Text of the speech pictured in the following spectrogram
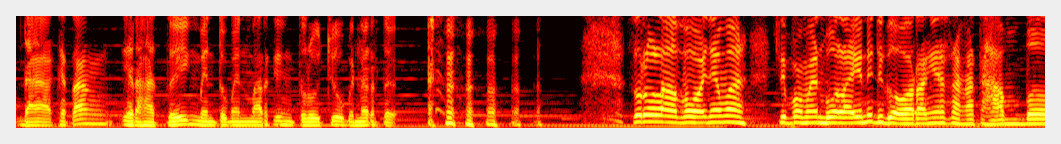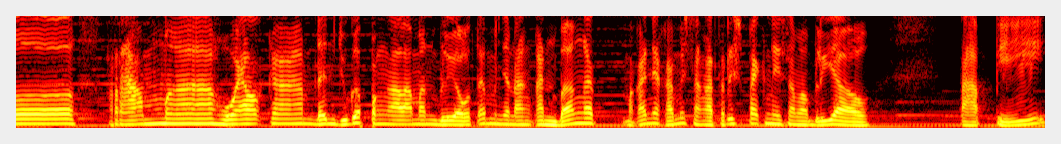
Da ketang iraha teuing man to man marking teu lucu bener teu. Seru lah pokoknya mah si pemain bola ini juga orangnya sangat humble, ramah, welcome dan juga pengalaman beliau teh menyenangkan banget. Makanya kami sangat respect nih sama beliau. Tapi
